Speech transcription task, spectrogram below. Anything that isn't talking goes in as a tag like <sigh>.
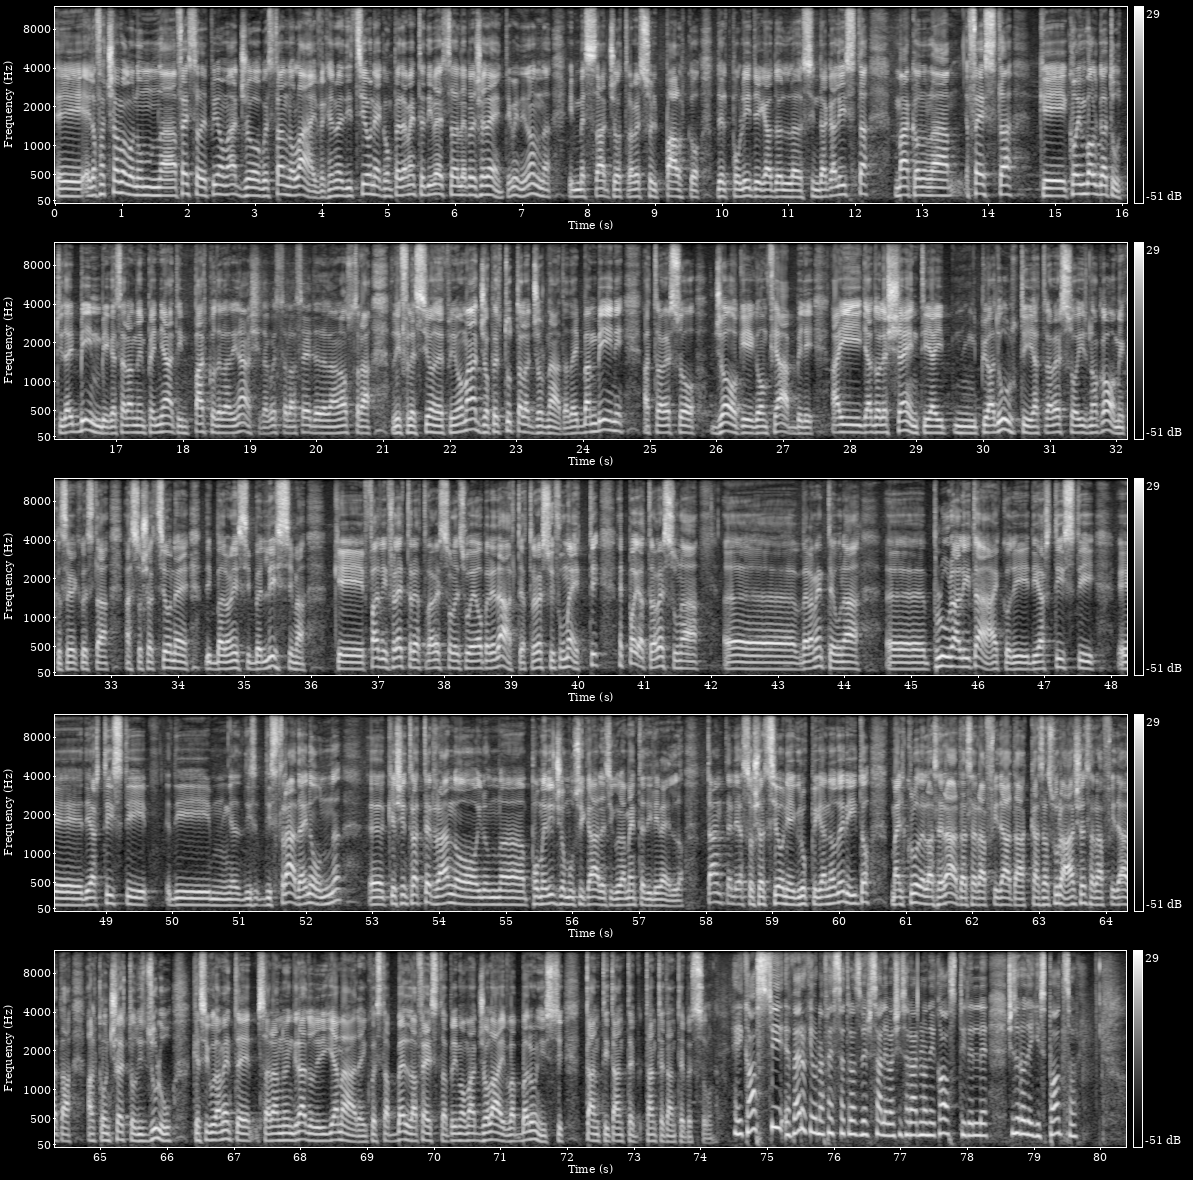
e, lo facciamo con una festa del primo maggio quest'anno live che è un'edizione completamente diversa dalle precedenti. Quindi non il messaggio attraverso il palco del politica del sindacalista ma con una festa che coinvolga tutti, dai bimbi che saranno impegnati in Parco della Rinascita, questa è la sede della nostra riflessione del primo maggio, per tutta la giornata, dai bambini attraverso giochi gonfiabili, agli adolescenti, ai più adulti attraverso Irno Comics, che è questa associazione di baronessi bellissima che fa riflettere attraverso le sue opere d'arte, attraverso i fumetti e poi attraverso una, eh, veramente una eh, pluralità ecco, di, di, artisti, eh, di, artisti di, di, strada e non eh, che ci intratterranno in un uh, pomeriggio musicale sicuramente di livello. Tante le associazioni e i gruppi che hanno aderito, ma il clou della serata sarà affidata a Casa Surace, sarà affidata al concerto di Zulu, che sicuramente saranno in grado di richiamare in questa bella festa, primo maggio live a Baronisti, tanti, tante, tante, tante persone. E i costi? È vero che è una festa trasversale, ma ci saranno dei costi, delle... ci sono degli sponsor?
